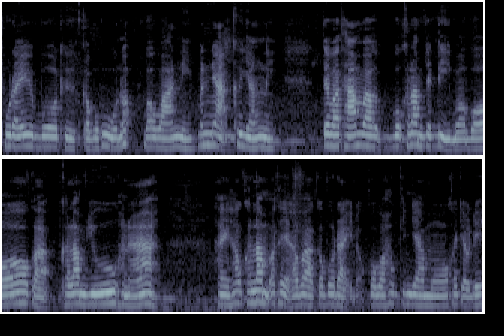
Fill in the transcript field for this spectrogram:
ผู้ใดบ่ถือก็บ่ฮู้เนาะเบาหวานนี่ มันยากคือยังนี่ แต่ว่าถามว่าบ่คลำจักดีบ่บ่ก็คลำอยู่หนนะให้เฮาคลำเอาแท้เอาว่าก็บ่ได้ดอกเพราะว่าเฮากินยาหมอเขาเจ้าเด้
